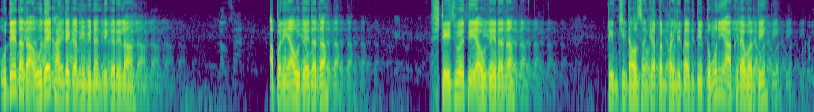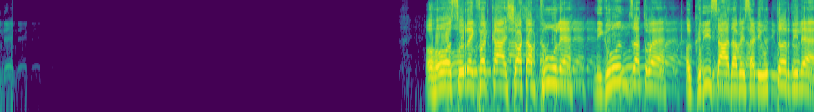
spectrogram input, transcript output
उदय दादा उदय खांडेकर मी विनंती करेल. आपण या उदय दादा. स्टेज वरती या उदय दादा. टीमची धावसंख्या आपण पाहिली तर अगदी दोन या आकड्यावरती. अहो सूर्य एक फटका शॉट फूल आहे. निघून जातोय. अगदी सहा धावेसाठी उत्तर दिलंय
